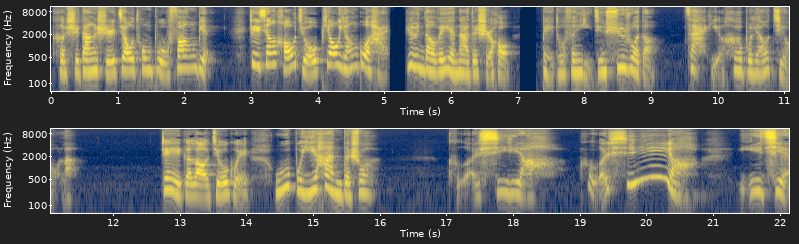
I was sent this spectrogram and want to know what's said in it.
可是当时交通不方便，这箱好酒漂洋过海运到维也纳的时候，贝多芬已经虚弱的再也喝不了酒了。这个老酒鬼无不遗憾地说：“可惜呀，可惜呀，一切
